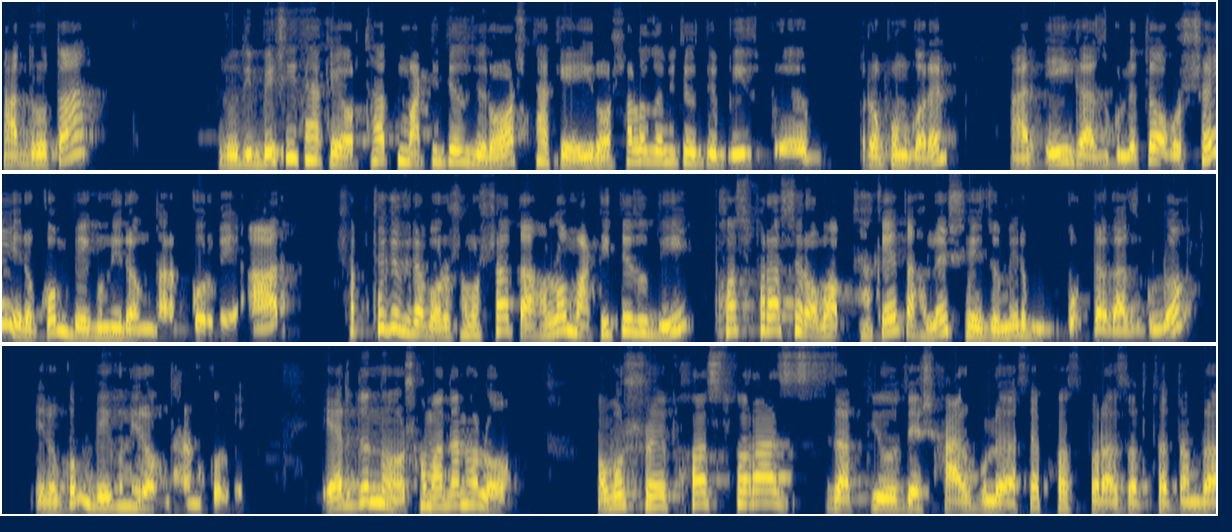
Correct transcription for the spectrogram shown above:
আর্দ্রতা যদি বেশি থাকে, অর্থাৎ মাটিতে যদি রস থাকে, এই রসালো জমিতে যদি বীজ রোপণ করেন, আর এই গাছগুলোতে অবশ্যই এরকম বেগুনি রং ধারণ করবে। আর সব থেকে যেটা বড় সমস্যা, তা হলো মাটিতে যদি ফসফরাসের অভাব থাকে, তাহলে সেই জমির ভুট্টা গাছগুলো এরকম বেগুনি রং ধারণ করবে। এর জন্য সমাধান হলো, অবশ্যই ফসফরাস জাতীয় যে সারগুলো আছে, ফসফরাস অর্থাৎ আমরা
